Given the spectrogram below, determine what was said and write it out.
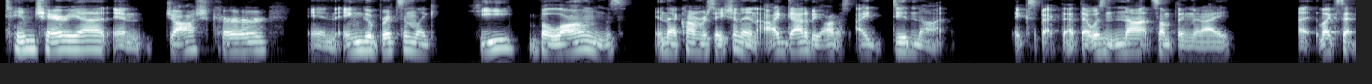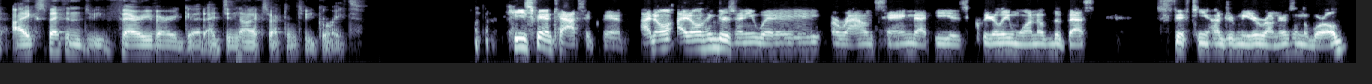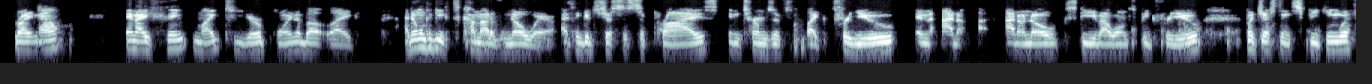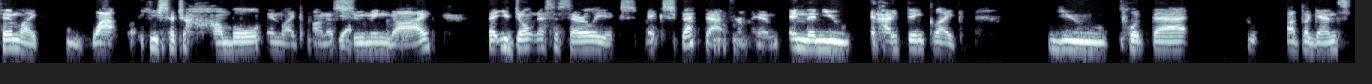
Tim Cheruiyot and Josh Kerr and Ingebrigtsen. Like he belongs in that conversation. And I got to be honest, I did not expect that. That was not something that I, like I said, I expected him to be very, very good. I did not expect him to be great. He's fantastic, man. I don't I don't think there's any way around saying that he is clearly one of the best 1500 meter runners in the world right now. And I think Mike to your point about like I don't think it's come out of nowhere. I think it's just a surprise in terms of like for you and I don't I don't know Steve, I won't speak for you, but just in speaking with him like wow, he's such a humble and like unassuming yeah. guy that you don't necessarily ex- expect that from him. And then you, and I think like you put that up against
